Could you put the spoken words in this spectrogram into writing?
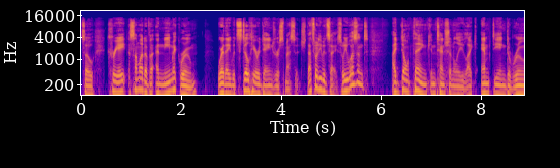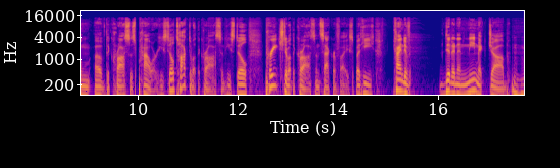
So create somewhat of an anemic room where they would still hear a dangerous message. That's what he would say. So he wasn't i don't think intentionally like emptying the room of the cross's power. He still talked about the cross and he still preached about the cross and sacrifice but he kind of did an anemic job mm-hmm.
